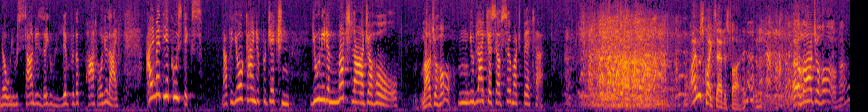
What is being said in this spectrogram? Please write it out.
no, you sounded as though you lived with the part all your life. I meant the acoustics. Now, for your kind of projection, you need a much larger hall. Larger hall. Mm, You'd like yourself so much better. I was quite satisfied. a larger hall, huh?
